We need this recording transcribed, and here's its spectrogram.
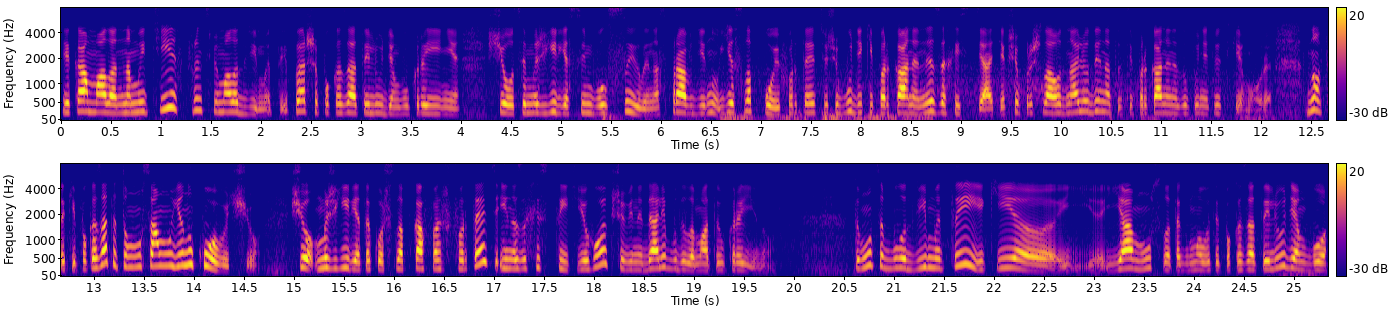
яка мала на меті, в принципі, мала дві мети: перше показати людям в Україні, що це межгір'я символ сили. Насправді ну є слабкою фортецею, що будь-які паркани не захистять. Якщо прийшла одна людина, то ці паркани не зупинять людське море. Знов таки показати тому самому Януковичу, що межгір'я також слабка фор- фортеця і не захистить його, якщо він і далі буде ламати Україну. Тому це було дві мети, які е, я мусила, так би мовити, показати людям. Бо,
